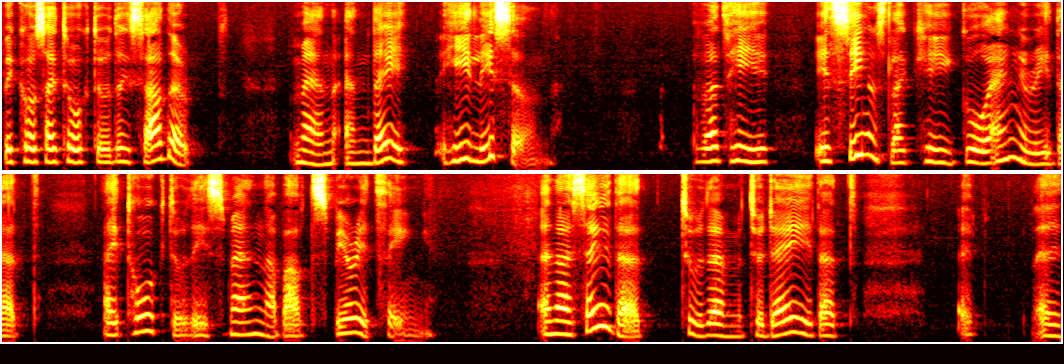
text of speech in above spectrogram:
because I talked to this other men and they he listened. But he it seems like he go angry that I talk to these men about spirit thing. And I say that to them today that uh, uh,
